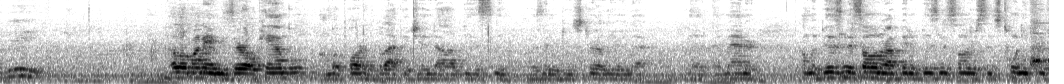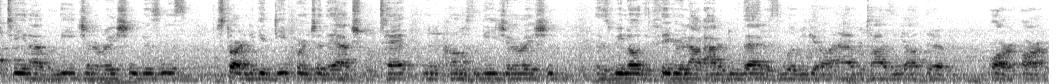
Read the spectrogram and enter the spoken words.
Indeed. Hello, my name is Errol Campbell. I'm a part of the Black Agenda, obviously. I was introduced earlier in that, that, that manner. I'm a business owner. I've been a business owner since 2015. I have a lead generation business. I'm starting to get deeper into the actual tech when it comes to lead generation. As we know that figuring out how to do that is the way we get our advertising out there, our, our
